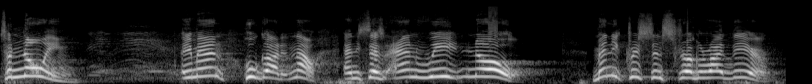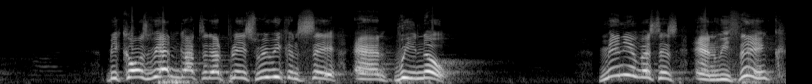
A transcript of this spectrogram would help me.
to knowing. Amen? Who got it? Now, and he says, and we know. Many Christians struggle right there because we hadn't got to that place where we can say, and we know. Many of us says, and we think,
